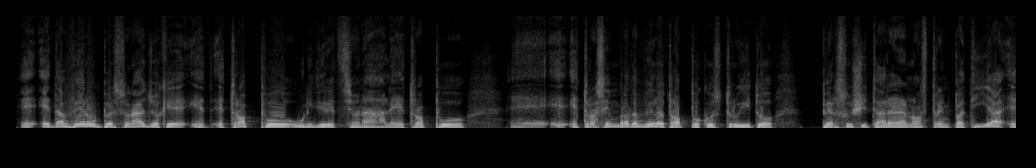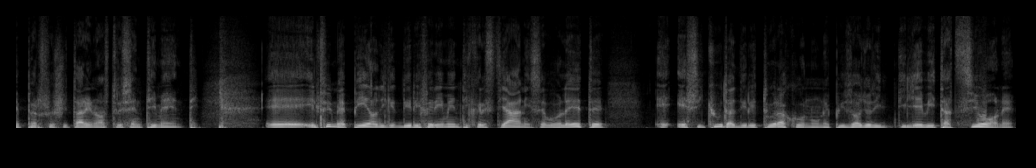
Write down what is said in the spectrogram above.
è, è davvero un personaggio che è, è troppo unidirezionale, è troppo... È, è, sembra davvero troppo costruito per suscitare la nostra empatia e per suscitare i nostri sentimenti. E il film è pieno di, di riferimenti cristiani, se volete, e, e, si chiude addirittura con un episodio di, di lievitazione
